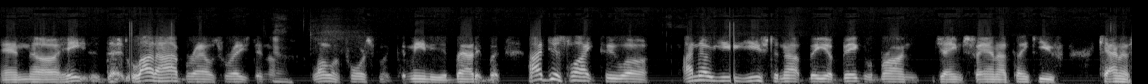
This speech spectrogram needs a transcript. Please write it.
and uh, he a lot of eyebrows raised in the law enforcement community about it. But I'd just like to. Uh, I know you used to not be a big LeBron James fan. I think you've kind of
